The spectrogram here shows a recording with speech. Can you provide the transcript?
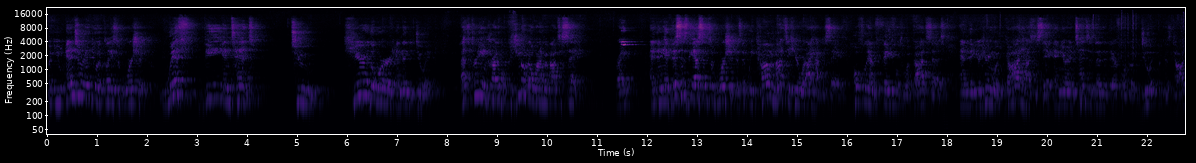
But you enter into a place of worship with the intent to hear the word and then to do it. That's pretty incredible because you don't know what I'm about to say, right? And, and yet, this is the essence of worship: is that we come not to hear what I have to say. Hopefully, I'm faithful to what God says, and that you're hearing what God has to say, and your intent is then to therefore go do it because God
